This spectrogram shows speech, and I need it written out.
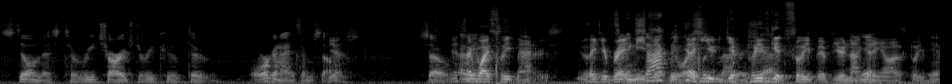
stillness to recharge, to recoup, to organize themselves. So It's I like mean, why sleep matters. It's like your brain exactly needs it. Like you get, please yeah. get sleep if you're not Yeah. getting a lot of sleep. Yeah,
